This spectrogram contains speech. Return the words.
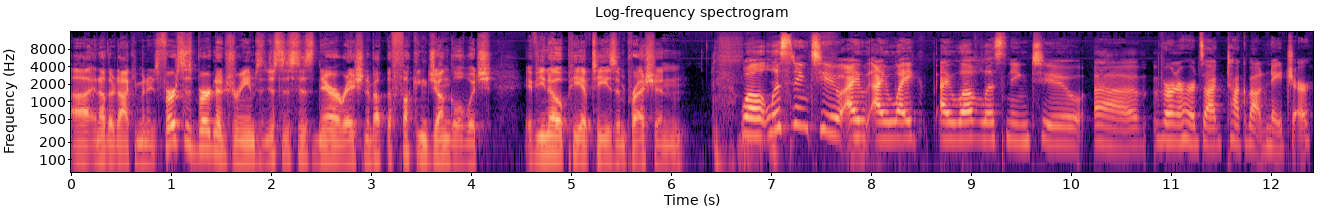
uh, in other documentaries. First is Burden of Dreams, and just is his narration about the fucking jungle, which if you know PFT's impression. Well, listening to I, I like I love listening to uh, Werner Herzog talk about nature.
